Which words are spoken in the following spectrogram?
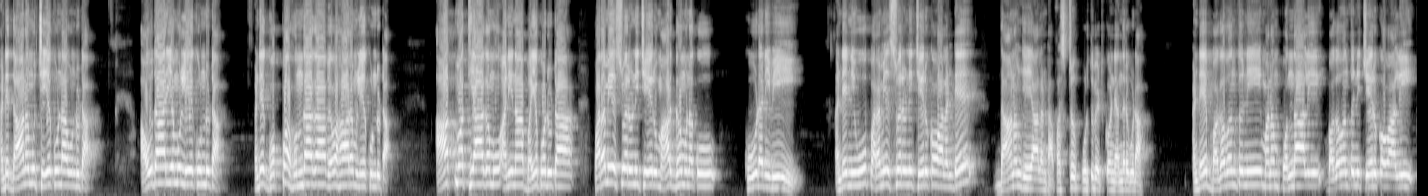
అంటే దానము చేయకుండా ఉండుట ఔదార్యము లేకుండుట అంటే గొప్ప హుందాగా వ్యవహారం లేకుండుట ఆత్మత్యాగము అని నా భయపడుట పరమేశ్వరుని చేరు మార్గమునకు కూడనివి. అంటే నీవు పరమేశ్వరుని చేరుకోవాలంటే దానం చేయాలంట. ఫస్ట్ గుర్తుపెట్టుకోండి అందరు కూడా. అంటే భగవంతుని మనం పొందాలి భగవంతుని చేరుకోవాలి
